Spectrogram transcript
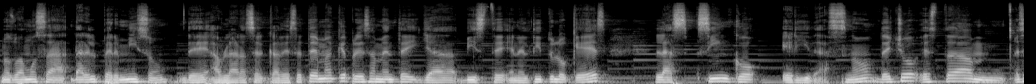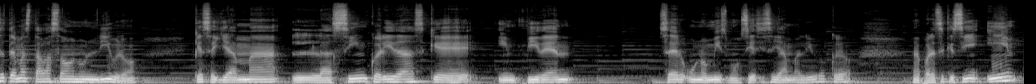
nos vamos a dar el permiso de hablar acerca de este tema que precisamente ya viste en el título que es las cinco heridas, ¿no? De hecho, mm, este tema está basado en un libro que se llama Las cinco heridas que impiden ser uno mismo. Si así se llama el libro, creo. Me parece que sí. Y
